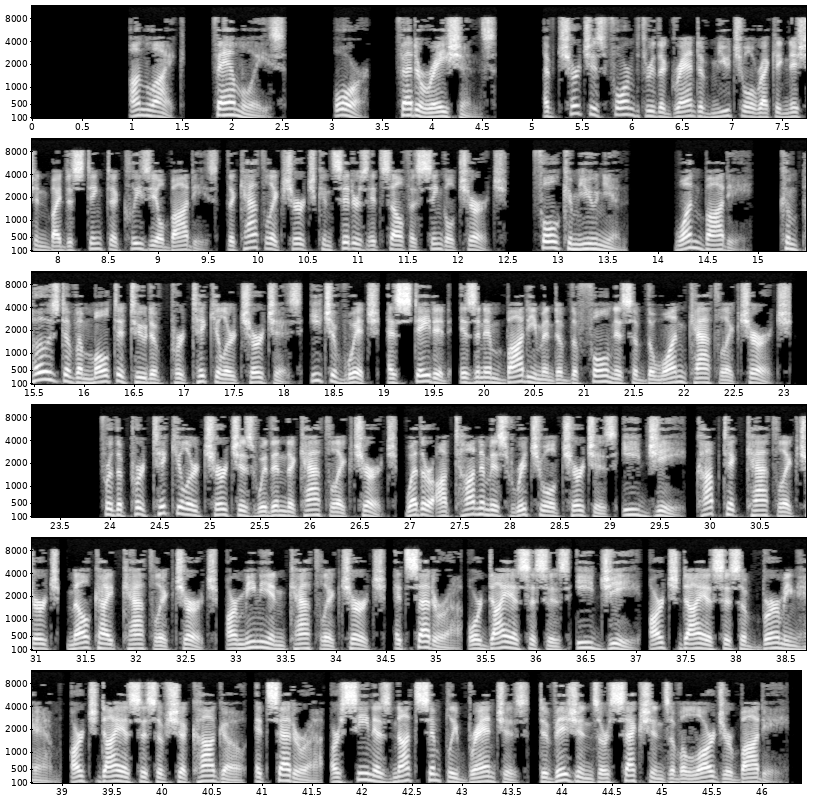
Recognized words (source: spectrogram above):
Unlike «families» or «federations» of churches formed through the grant of mutual recognition by distinct ecclesial bodies, the Catholic Church considers itself a single church, full communion, one body, composed of a multitude of particular churches, each of which, as stated, is an embodiment of the fullness of the one Catholic Church. For the particular churches within the Catholic Church, whether autonomous ritual churches e.g., Coptic Catholic Church, Melkite Catholic Church, Armenian Catholic Church, etc. or dioceses e.g., Archdiocese of Birmingham, Archdiocese of Chicago, etc., are seen as not simply branches, divisions or sections of a larger body.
